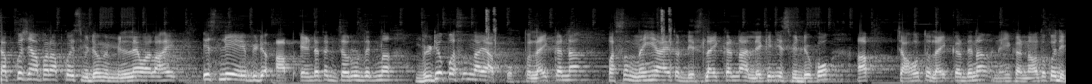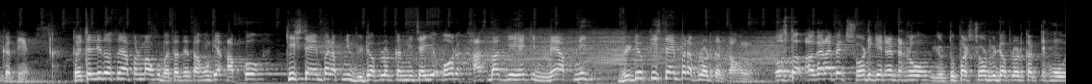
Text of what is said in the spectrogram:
सब कुछ यहाँ पर आपको इस वीडियो में मिलने वाला है। इसलिए ये वीडियो आप एंड तक ज़रूर देखना। वीडियो पसंद आया आपको तो लाइक करना, पसंद नहीं आए तो डिसलाइक करना, लेकिन इस वीडियो को आप चाहो तो लाइक कर देना, नहीं करना हो तो कोई दिक्कत नहीं है। तो चलिए दोस्तों, यहाँ पर मैं आपको बता देता हूँ कि आपको किस टाइम पर अपनी वीडियो अपलोड करनी चाहिए और खास बात यह है कि मैं अपनी वीडियो किस टाइम पर अपलोड करता हूँ। दोस्तों, अगर आप एक शॉर्ट क्रिएटर हो यूट्यूब पर शॉर्ट वीडियो अपलोड करते हो,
